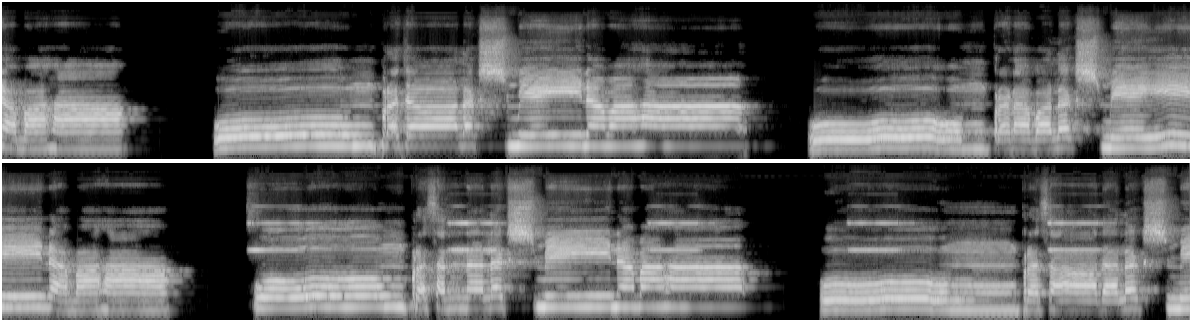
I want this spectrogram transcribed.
नमः ॐ प्रजालक्ष्म्यै नमः ॐ प्रणवलक्ष्म्यै नमः ॐ प्रसन्नलक्ष्म्यै नमः ॐ प्रसादलक्ष्म्यै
